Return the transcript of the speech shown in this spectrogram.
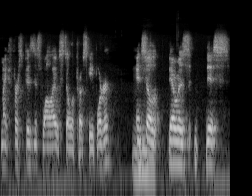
my first business while I was still a pro skateboarder. And so there was this,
